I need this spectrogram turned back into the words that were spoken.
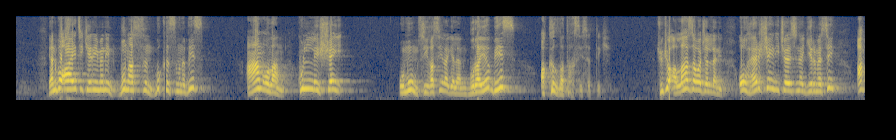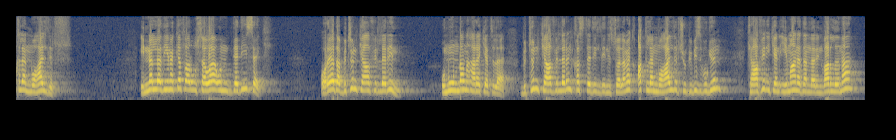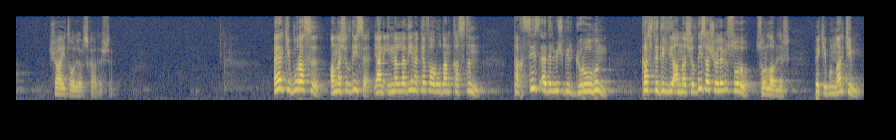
Yani bu ayeti kerimenin, bu nassın, bu kısmını biz am olan kulli şey umum sigasıyla gelen burayı biz akılla taksis ettik. Çünkü Allah Azze ve Celle'nin o her şeyin içerisine girmesi aklen muhaldir. İnnellezîne keferû sevâun dediysek oraya da bütün kafirlerin umumdan hareketle bütün kafirlerin kastedildiğini söylemek aklen muhaldir. Çünkü biz bugün kafir iken iman edenlerin varlığına şahit oluyoruz kardeşlerim. Eğer ki burası anlaşıldıysa yani innellezine keferudan kastın taksis edilmiş bir güruhun kastedildiği anlaşıldıysa şöyle bir soru sorulabilir. Peki bunlar kim?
